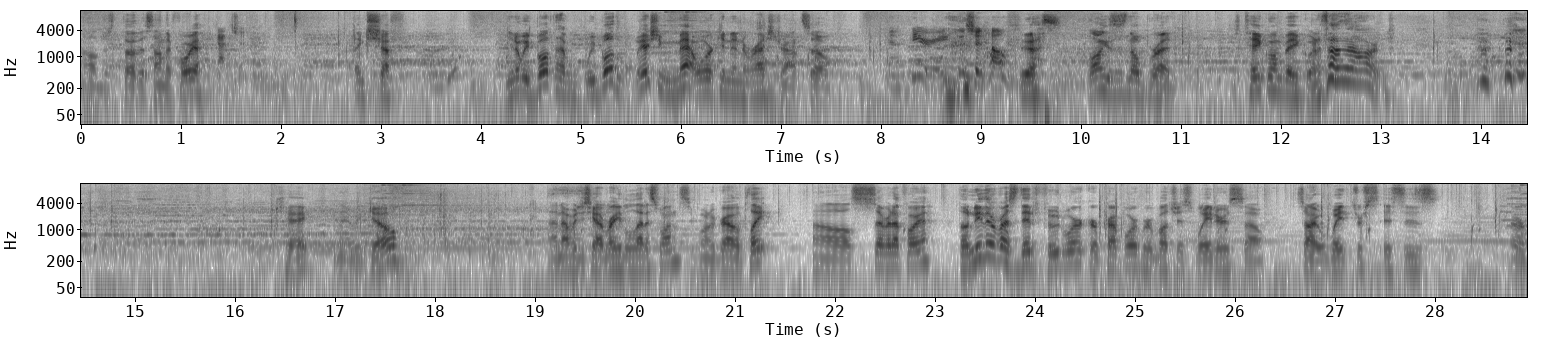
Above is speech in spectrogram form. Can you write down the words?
I'll just throw this on there for you. Gotcha. Thanks, chef. You know, we both have, we both, we actually met working in a restaurant, so In theory, this should help. yes. As long as there's no bread. Just take one, bake one. It's not that hard. okay, there we go. And now we just got regular lettuce ones. If you want to grab a plate, I'll serve it up for you. Though neither of us did food work or prep work, we were both just waiters, so. Sorry, waitresses. Or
